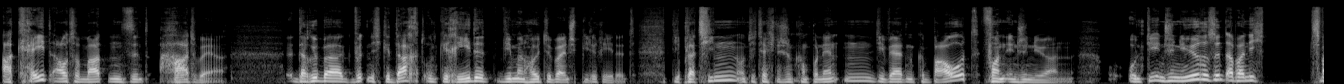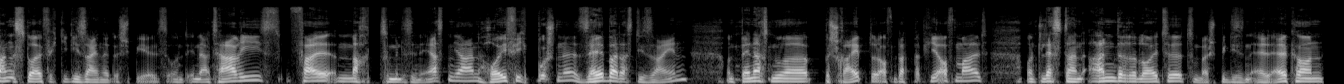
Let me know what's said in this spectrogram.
Arcade-Automaten sind Hardware. Darüber wird nicht gedacht und geredet, wie man heute über ein Spiel redet. Die Platinen und die technischen Komponenten, die werden gebaut von Ingenieuren. Und die Ingenieure sind aber nicht zwangsläufig die Designer des Spiels. Und in Ataris Fall macht zumindest in den ersten Jahren häufig Bushnell selber das Design. Und wenn er es nur beschreibt oder auf ein Blatt Papier aufmalt und lässt dann andere Leute, zum Beispiel diesen L. Elcon,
